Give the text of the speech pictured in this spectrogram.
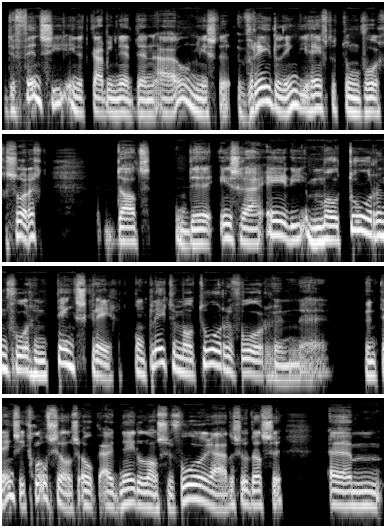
Defensie in het kabinet Den Uyl, minister Vredeling, die heeft er toen voor gezorgd dat de Israëli motoren voor hun tanks kregen. Complete motoren voor hun, uh, hun tanks. Ik geloof zelfs ook uit Nederlandse voorraden, zodat ze um,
